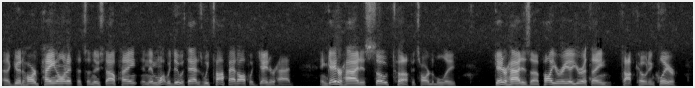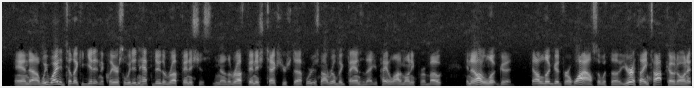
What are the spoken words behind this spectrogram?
a good hard paint on it that's a new style paint. And then what we do with that is we top that off with gator hide. And gator hide is so tough, it's hard to believe. Gator hide is a polyurea urethane top coat in clear. And uh, we waited till they could get it in the clear so we didn't have to do the rough finishes. You know, the rough finish texture stuff, we're just not real big fans of that. You're paying a lot of money for a boat, and it ought to look good. It ought to look good for a while. So with the urethane top coat on it,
